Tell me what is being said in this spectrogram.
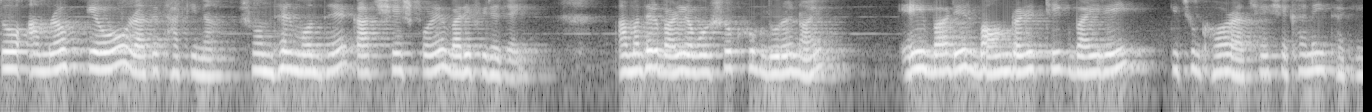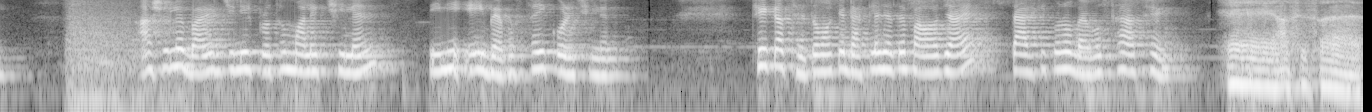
তো আমরাও কেউ রাতে থাকি না। সন্ধ্যের মধ্যে কাজ শেষ করে বাড়ি ফিরে যাই। আমাদের বাড়ি অবশ্য খুব দূরে নয়। এই বাড়ির বাউন্ডারির ঠিক বাইরেই কিছু ঘর আছে, সেখানেই থাকি। আসলে বাড়ির যিনি প্রথম মালিক ছিলেন, তিনি এই ব্যবস্থাই করেছিলেন। ঠিক আছে, তোমাকে ডাকলে যাতে পাওয়া যায়, তার কি কোনো ব্যবস্থা আছে? হ্যাঁ আছে স্যার।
